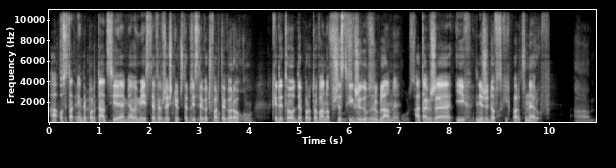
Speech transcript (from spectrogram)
A ostatnie deportacje miały miejsce we wrześniu 44 roku, kiedy to deportowano wszystkich Żydów z Lublany, a także ich nieżydowskich partnerów. Um,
